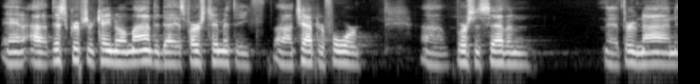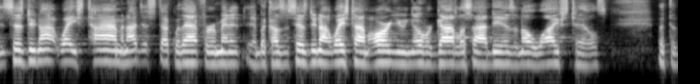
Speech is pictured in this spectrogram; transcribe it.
And uh, this scripture came to my mind today. is 1 Timothy uh, chapter 4, uh, verses 7 uh, through 9. It says, Do not waste time. And I just stuck with that for a minute because it says, Do not waste time arguing over godless ideas and old wives' tales. But the,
